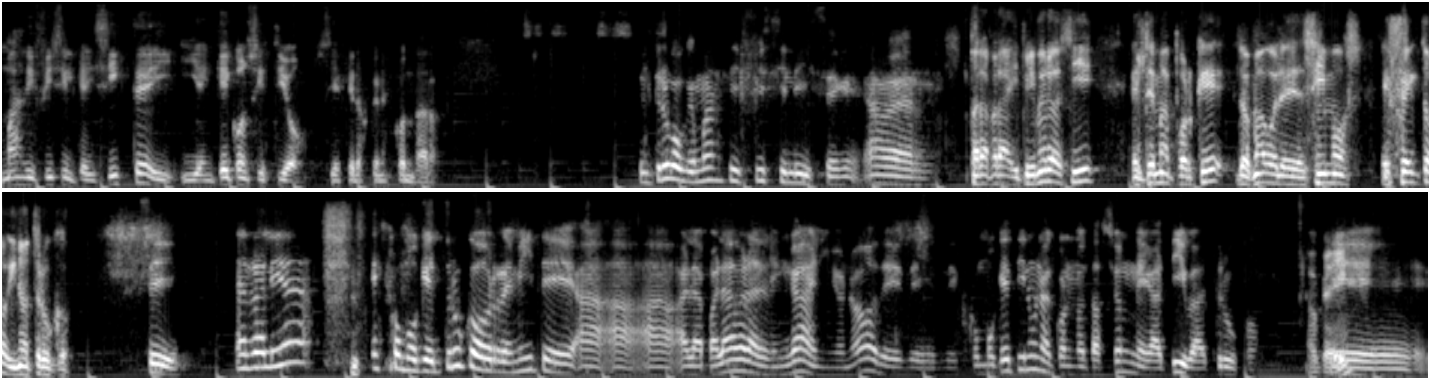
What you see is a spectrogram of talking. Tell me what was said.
más difícil que hiciste y, en qué consistió, si es que nos querés contar? El truco que más difícil hice, a ver. Para, para, y primero decir el tema por qué los magos le decimos efecto y no truco. Sí, en realidad es como que truco remite a, la palabra de engaño, ¿no? De, como que tiene una connotación negativa truco. Eh,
